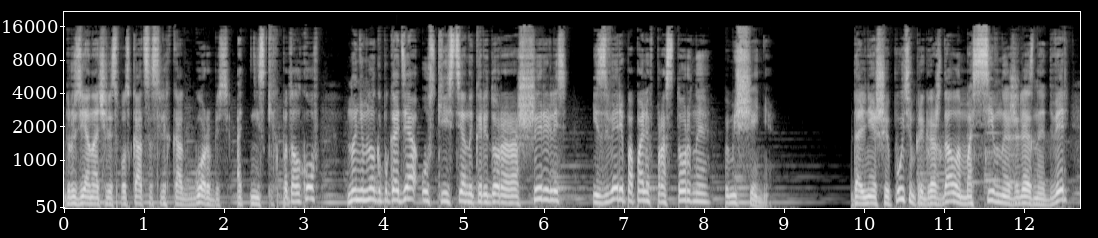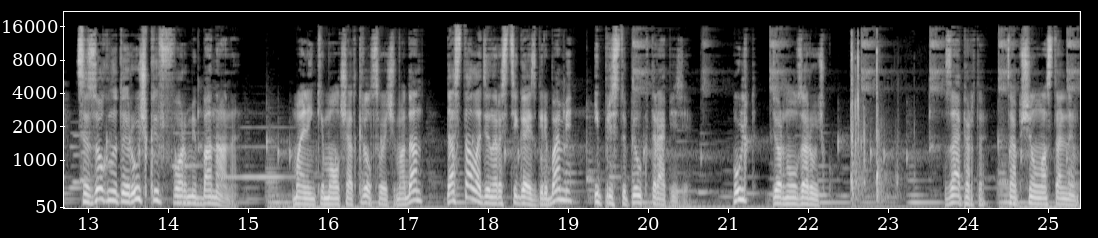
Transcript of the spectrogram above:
Друзья начали спускаться слегка горбясь от низких потолков, но немного погодя узкие стены коридора расширились, и звери попали в просторное помещение. Дальнейший путь им преграждала массивная железная дверь с изогнутой ручкой в форме банана. Маленький молча открыл свой чемодан, достал один растягай с грибами и приступил к трапезе. Пульт дернул за ручку. «Заперто», — сообщил он остальным.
